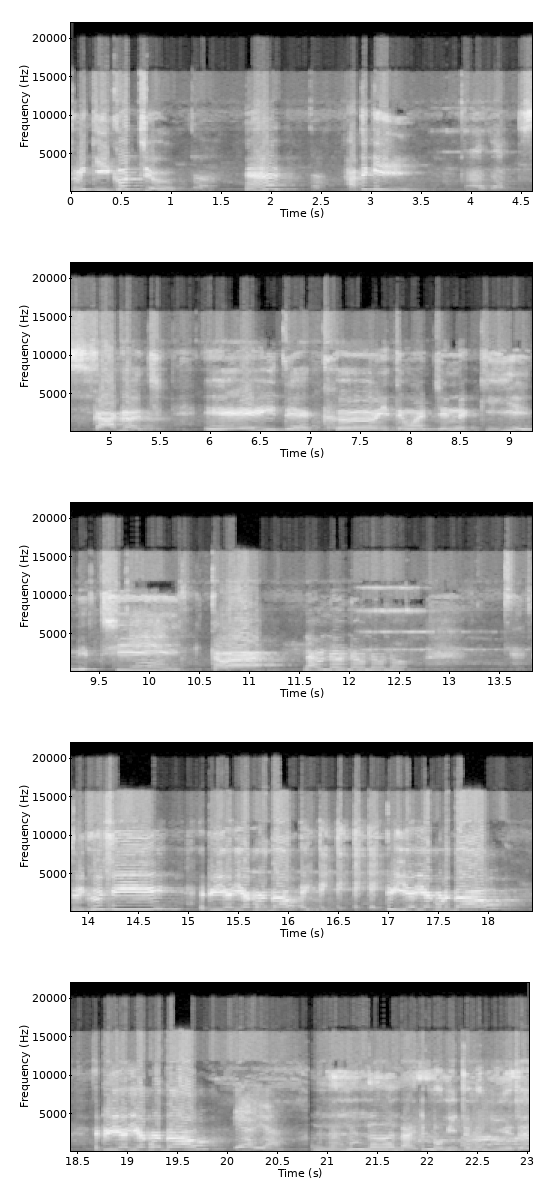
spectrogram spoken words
তুমি কি করছ? হ্যাঁ? হাতে কি? কাগজ। কাগজ? এই দেখো আমি তোমার জন্য কি এনেছি? খাওয়া? নাও নাও নাও নাও নাও। তুই খুশি? একটু ইয়া ইয়া করে দাও। একটু ইয়া ইয়া করে দাও। একটু ইয়া ইয়া করে দাও। লা লা লা এটা ননির জন্য নিয়ে যাই।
